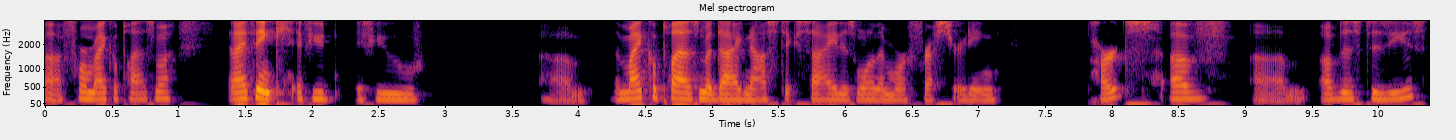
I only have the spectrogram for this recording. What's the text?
uh, for mycoplasma. And I think if you if you um, the mycoplasma diagnostic side is one of the more frustrating parts of um, of this disease.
